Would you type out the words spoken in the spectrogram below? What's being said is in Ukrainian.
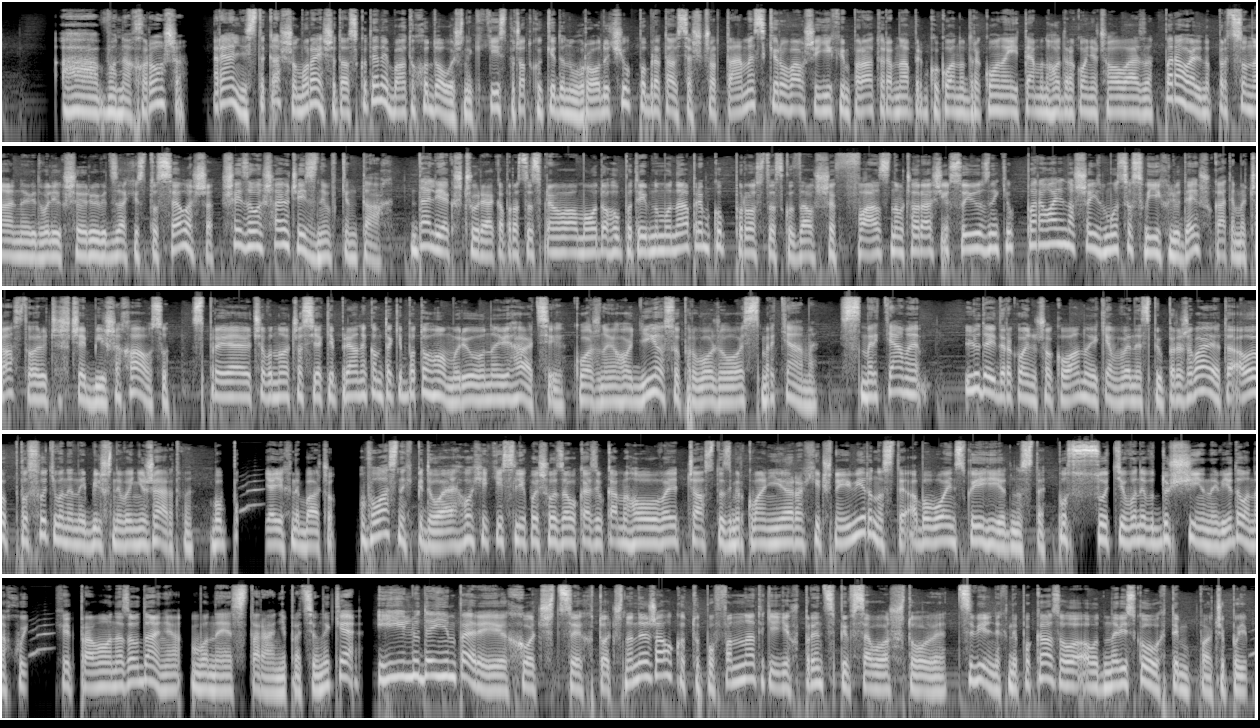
а вона хороша. Реальність така, що Мурей та скотиний багатоходовочник, який спочатку киданув родичів, побратався з чортами, скерувавши їх в імператора в напрямку клану дракона і темного драконячого леза, паралельно персонально відволікши Рю від захисту селища, ще й залишаючись з ним в кінтах. Далі, як щуряка просто спрямував молодого в потрібному напрямку, просто сказавши фаз на вчорашніх союзників, паралельно ще й змусив своїх людей шукати меча, створюючи ще більше хаосу, сприяючи водночас як і пряникам, так і батогом Рю навігації. Кожна його дія супроводжувалась смертями. Смертями людей драконячого клану, яким ви не співпереживаєте, але по суті вони найбільш невинні жертви, бо по я їх не бачу. Власних підлеглих, які сліпо йшли за указівками голови, часто з міркування ієрархічної вірності або воїнської гідності. По суті, вони в душі не відали на хуй їх відправили на завдання. Вони старанні працівники. І людей імперії, хоч цих точно не жалко, тупо фанатики, їх в принципі все влаштовує. Цивільних не показувало, а от на військових тим паче поїб.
